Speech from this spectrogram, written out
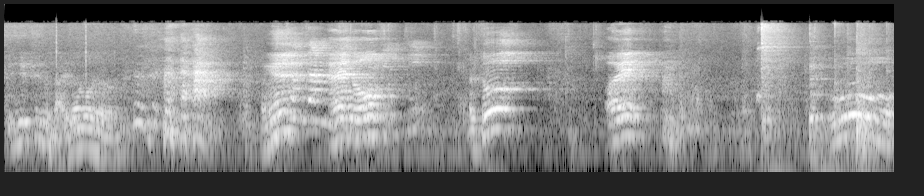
필리핀은 날려버려. 종이. 해동. 또. 어이. 오.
